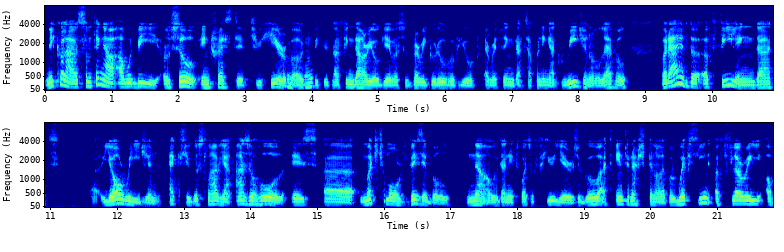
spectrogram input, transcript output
Nicola, something I, I, would be also interested to hear about mm-hmm. because I think Dario gave us a very good overview of everything that's happening at regional level. But I have the, a feeling that uh, your region, ex Yugoslavia as a whole, is uh, much more visible now than it was a few years ago at international level. We've seen a flurry of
